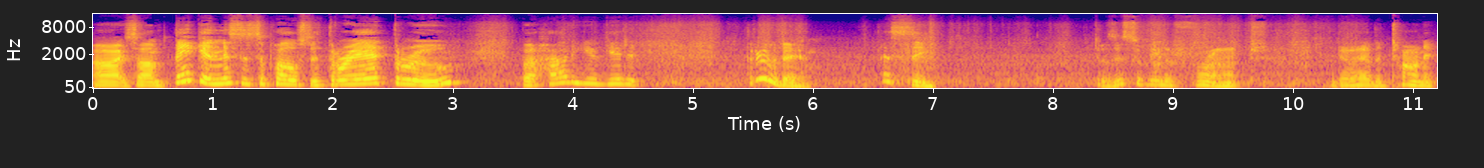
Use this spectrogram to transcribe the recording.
All right, so I'm thinking this is supposed to thread through, but how do you get it through there? Let's see. Because this will be the front. You gotta have the tonic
